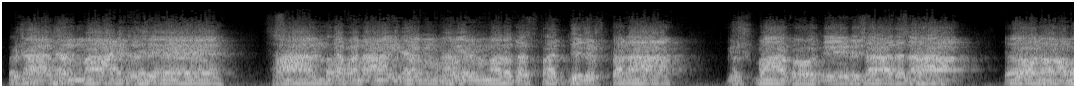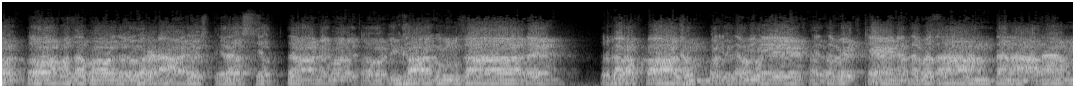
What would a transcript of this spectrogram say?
वृषाधर्माणि दृशे सान्तपना इदम् हविर्मरुतस्तद्युजुष्टना। युष्माकोतीर्षादशः यो नोमर्तो मसवो दुर्हरणायुस्थिरस्यत्तानुमरुतो जिघागुंसात् दृढः पाशम् प्रतितमुदेष्टतविष्ठेन तपसा हन्तनाथम्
